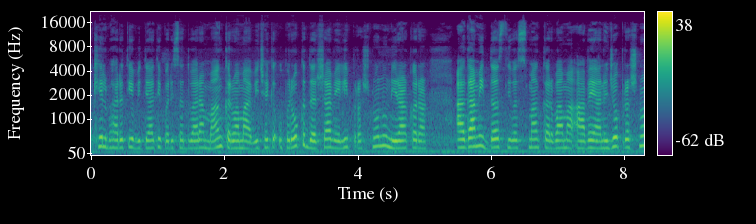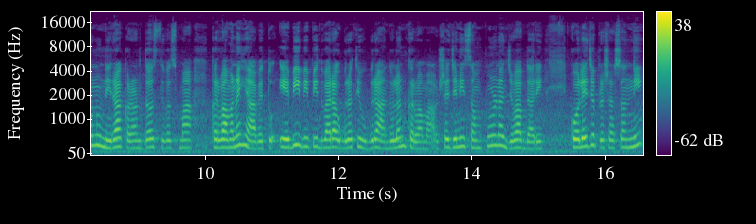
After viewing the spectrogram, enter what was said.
અખિલ ભારતીય વિદ્યાર્થી પરિષદ દ્વારા માંગ કરવામાં આવી છે કે ઉપરોક્ત દર્શાવેલી પ્રશ્નોનું નિરાકરણ આગામી દસ દિવસમાં કરવામાં આવે અને જો પ્રશ્નોનું નિરાકરણ દસ દિવસમાં કરવામાં નહીં આવે, તો એબીવીપી દ્વારા ઉગ્રથી ઉગ્ર આંદોલન કરવામાં આવશે, જેની સંપૂર્ણ જવાબદારી કોલેજ પ્રશાસનની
